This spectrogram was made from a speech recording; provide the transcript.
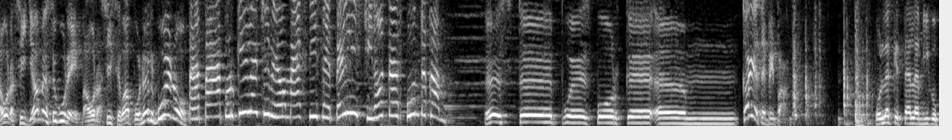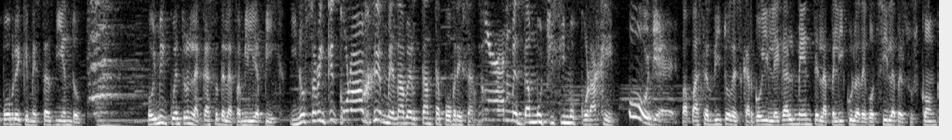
ahora sí, ya me aseguré. Ahora sí se va a poner bueno. Papá, ¿por qué el HBO Max dice pelischidotas.com? Este, pues porque... em, ¡Cállate, pipa! Hola, ¿qué tal, amigo pobre que me estás viendo? Hoy me encuentro en la casa de la familia Pig. Y no saben qué coraje me da ver tanta pobreza. Me da muchísimo coraje. Oye, papá Cerdito descargó ilegalmente la película de Godzilla vs. Kong.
